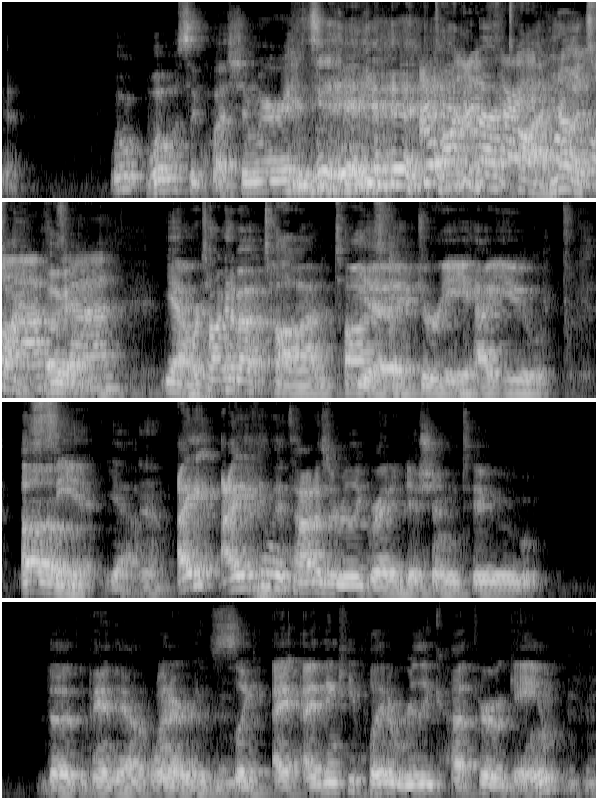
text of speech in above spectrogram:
yeah. What, what was the question we were answering? I, Talking I'm about sorry, Todd. I cut No, it's fine. off, Okay. Yeah. Yeah, we're talking about Todd, Todd's Yeah. victory, how you Um, see it. Yeah. Yeah. I, I think that Todd is a really great addition to the the Pantheon of Winners. Mhm. Like I, I think he played a really cutthroat game. Mhm.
